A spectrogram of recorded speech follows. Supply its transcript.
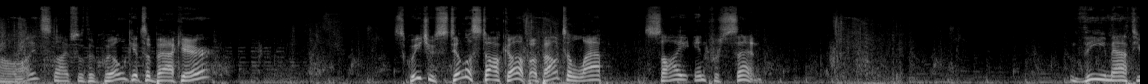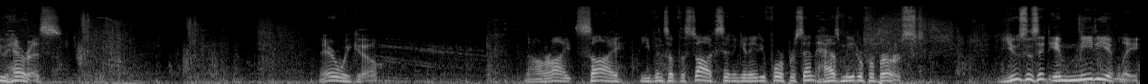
Alright, snipes with the quill, gets a back air. Squeachu still a stock up, about to lap Sai in percent. The Matthew Harris. There we go. All right, Sai evens up the stock, sitting at 84%, has meter for burst. Uses it immediately.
